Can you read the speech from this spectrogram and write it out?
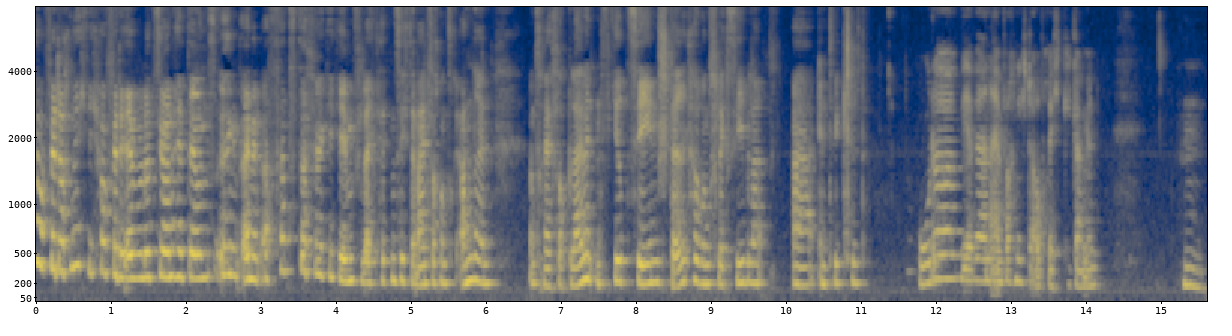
Ich hoffe doch nicht. Ich hoffe, die Evolution hätte uns irgendeinen Ersatz dafür gegeben. Vielleicht hätten sich dann einfach unsere anderen, unsere verbleibenden vier Zehen stärker und flexibler äh, entwickelt. Oder wir wären einfach nicht aufrecht gegangen. Hm.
